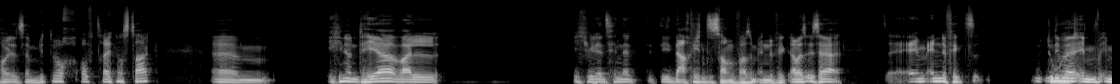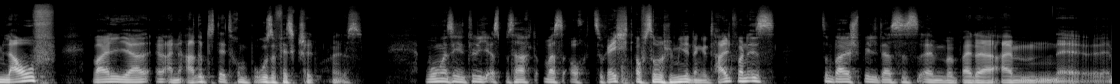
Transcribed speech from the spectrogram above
heute ist ja Mittwoch, Aufzeichnungstag, ähm, hin und her, weil ich will jetzt hier nicht die Nachrichten zusammenfassen im Endeffekt, aber es ist ja im Endeffekt nicht mehr it. im, im Lauf, weil ja eine Art der Thrombose festgestellt worden ist. Wo man sich natürlich erstmal sagt, was auch zu Recht auf Social Media dann geteilt worden ist, zum Beispiel, dass es ähm, bei der ähm, äh,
